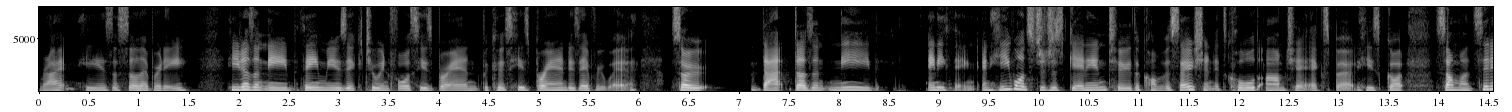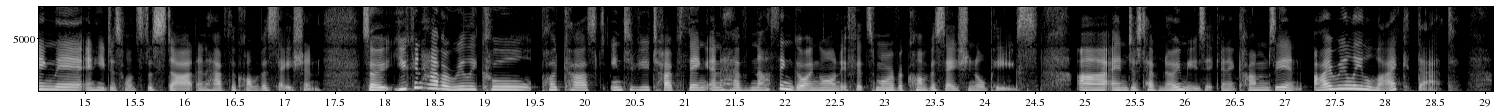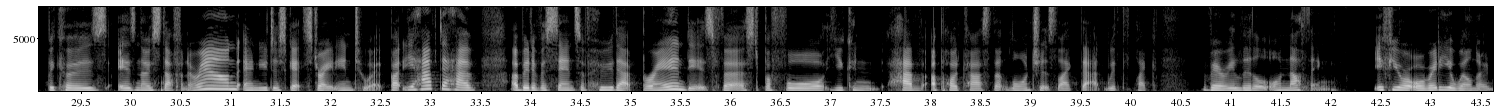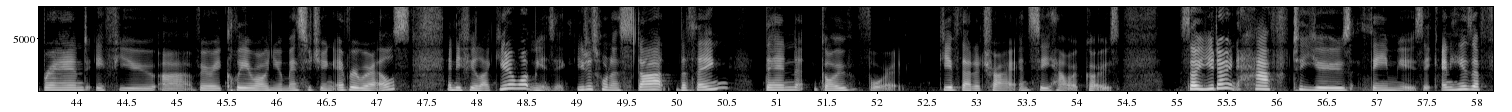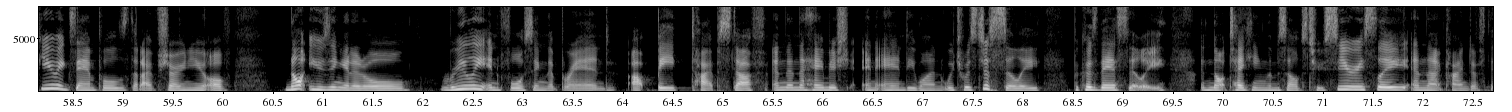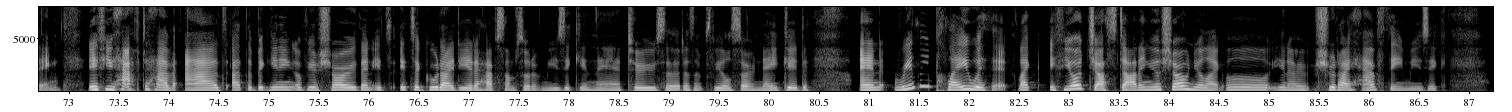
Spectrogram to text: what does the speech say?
right? He is a celebrity. He doesn't need theme music to enforce his brand because his brand is everywhere. So that doesn't need anything. And he wants to just get into the conversation. It's called Armchair Expert. He's got someone sitting there and he just wants to start and have the conversation. So you can have a really cool podcast interview type thing and have nothing going on if it's more of a conversational piece uh, and just have no music and it comes in. I really like that because there's no stuffing around and you just get straight into it. But you have to have a bit of a sense of who that brand is first before you can have a podcast that launches like that with like very little or nothing. If you're already a well known brand, if you are very clear on your messaging everywhere else, and if you're like, you don't want music, you just want to start the thing, then go for it. Give that a try and see how it goes. So you don't have to use theme music. And here's a few examples that I've shown you of not using it at all, really enforcing the brand, upbeat type stuff, and then the Hamish and Andy one, which was just silly because they're silly and not taking themselves too seriously and that kind of thing. If you have to have ads at the beginning of your show, then it's it's a good idea to have some sort of music in there too so it doesn't feel so naked and really play with it. Like if you're just starting your show and you're like, "Oh, you know, should I have theme music?"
